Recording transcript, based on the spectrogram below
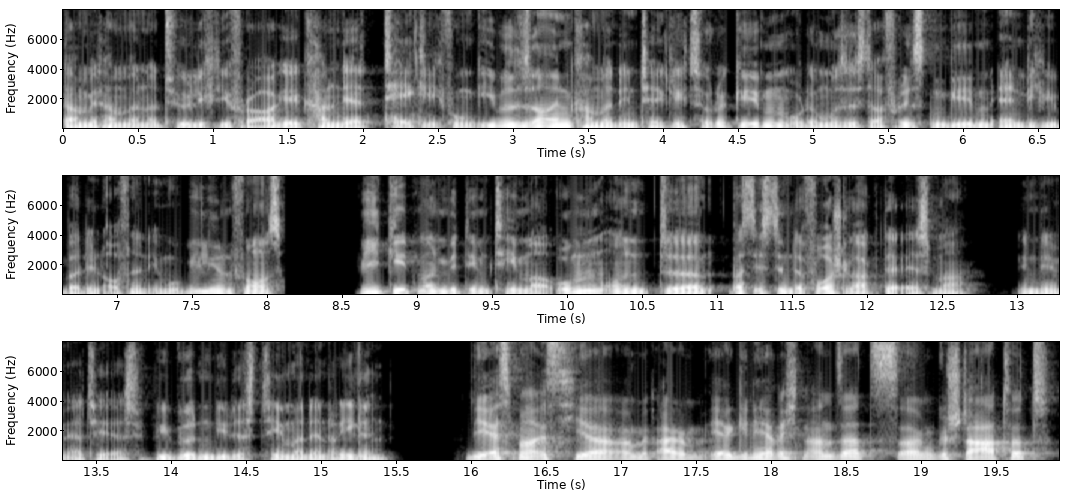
damit haben wir natürlich die Frage, kann der täglich fungibel sein? Kann man den täglich zurückgeben oder muss es da Fristen geben, ähnlich wie bei den offenen Immobilienfonds? Wie geht man mit dem Thema um und äh, was ist denn der Vorschlag der ESMA in dem RTS? Wie würden die das Thema denn regeln? Die ESMA ist hier äh, mit einem eher generischen Ansatz äh, gestartet.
